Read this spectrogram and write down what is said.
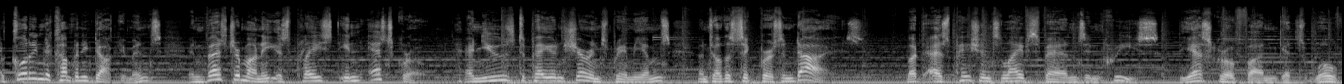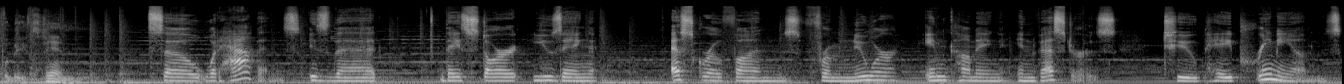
According to company documents, investor money is placed in escrow and used to pay insurance premiums until the sick person dies. But as patients' lifespans increase, the escrow fund gets woefully thin. So, what happens is that they start using escrow funds from newer incoming investors to pay premiums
